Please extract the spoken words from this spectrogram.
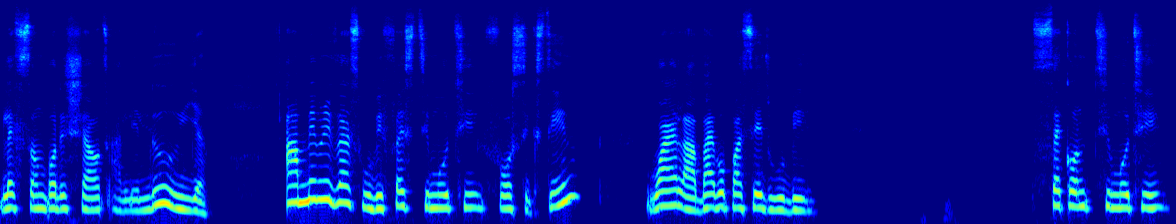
Let somebody shout hallelujah. Our memory verse will be 1 Timothy 4:16, while our Bible passage will be 2 Timothy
